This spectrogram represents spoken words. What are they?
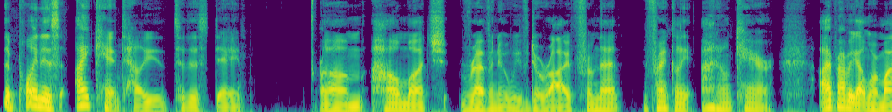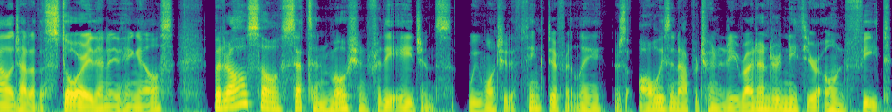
the point is, I can't tell you to this day um, how much revenue we've derived from that. And frankly, I don't care. I probably got more mileage out of the story than anything else, but it also sets in motion for the agents. We want you to think differently. There's always an opportunity right underneath your own feet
